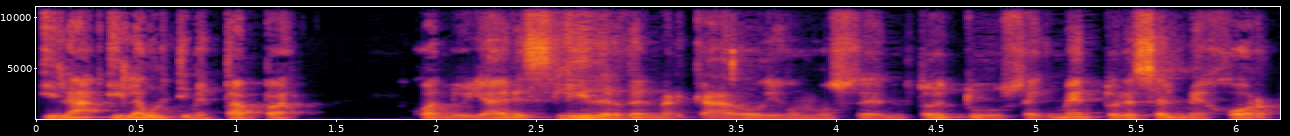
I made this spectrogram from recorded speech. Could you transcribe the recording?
Y la, y la última etapa, cuando ya eres líder del mercado, digamos, dentro de tu segmento eres el mejor,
